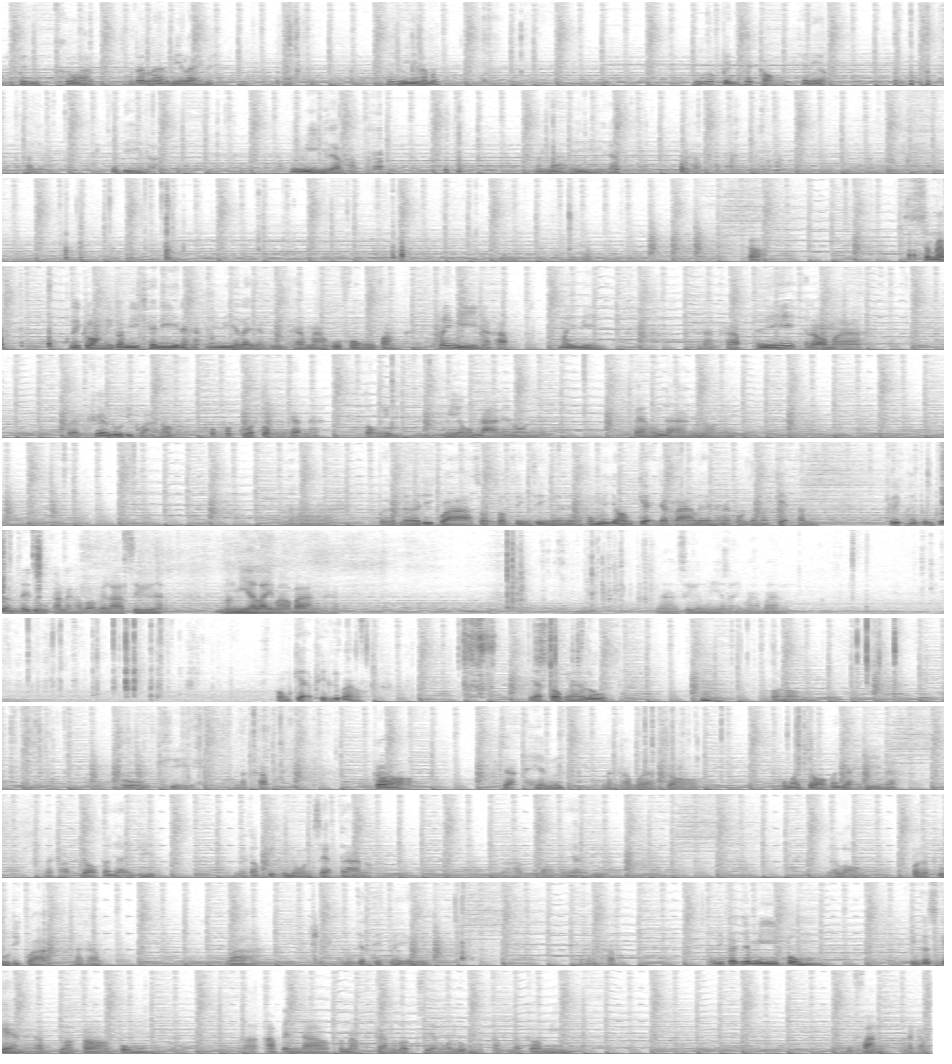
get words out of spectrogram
มันเป็นข้างหลังด้านล่างมีอะไรไหม ไม่มีแล้วมั้งหรือว่าเป็นแค่กล่องแค่นี้หรอ ใช่จะดีเหรอ ไม่มีแล้วครับด้านล่างไม่มีแล้วนะครับนะครับก็สำหรับในกล่องนี้ก็มีแค่นี้นะฮะ ไม่มีอะไรอย่างอื่นแถมมาหูฟงหูฟังไม่มีนะครับ ไม่มีนะครับ ทีนี้เรามา เปิดเครื่องดูดีกว่าเนาะผมก็กลัวตกเหมือนกันนะตรงนี้เมียผมด่าแน่นอนนะแฟนผมด่าแน่นอนเลยอ่าเปิดเลยดีกว่าสดๆจริงๆเลยเนี่ยผมไม่ยอมแกะจากร้านเลยนะฮะผมจะมาแกะทำคลิปให้เพื่อนๆได้ดูกันนะครับ ว่าเวลาซื้อเนี่ยมันมีอะไรมาบ้างนะฮะซื้อมันมีอะไรมาบ้าง ผมแกะผิดหรือเปล่า อย่าตกนะลูกขอร้องโอเคนะครับ ก็จะเห็นนะครับว่าจอ ผมว่าจอก็ใหญ่ดีนะนะครับ จอก็ใหญ่ดี เดี๋ยวต้องปิดนิดหน่อยมันแสบตาเนาะนะครับจอก็ใหญ่ดี เดี๋ยวลองเปิดดูดีกว่านะครับ ว่า มันจะติดไหมเอ่ยนะครับ อันนี้ก็จะมีปุ่ม finger scan นะครับ แล้วก็ปุ่ม up and down สำหรับการลดเสียงวอลลุ่มนะครับ แล้วก็มีหูฟังนะครับ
